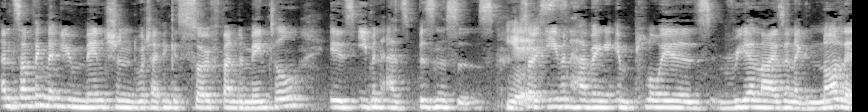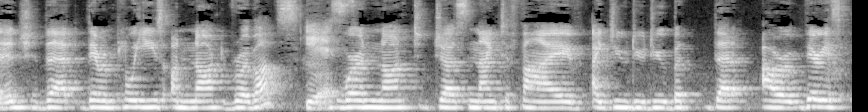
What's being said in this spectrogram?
And something that you mentioned, which I think is so fundamental, is even as businesses. Yes. So even having employers realize and acknowledge that their employees are not robots. Yes. We're not just nine to five, I do, do, do, but that our various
